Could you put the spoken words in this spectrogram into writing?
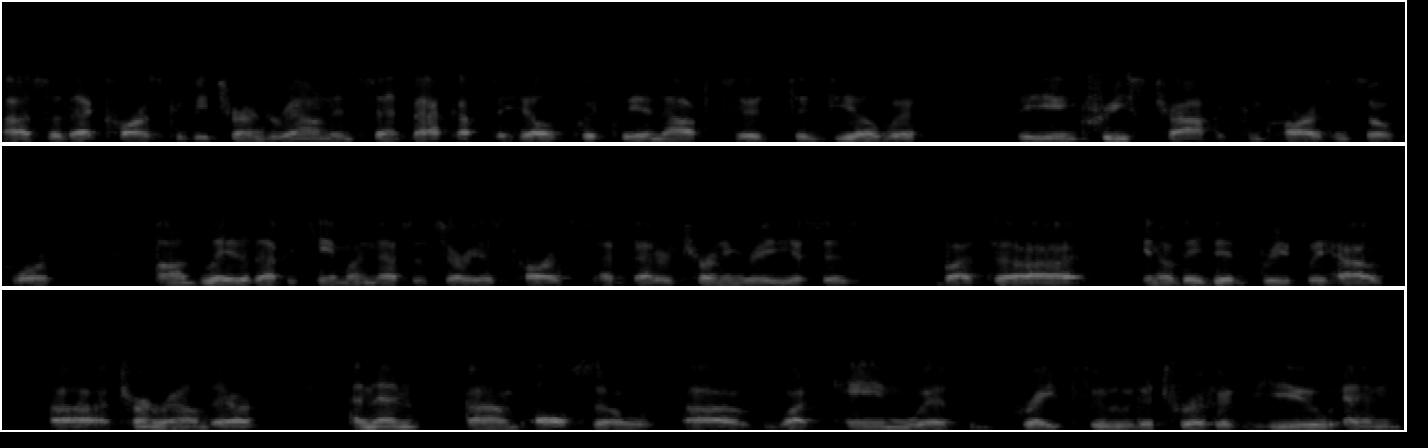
uh, so that cars could be turned around and sent back up the hill quickly enough to, to deal with the increased traffic from cars and so forth. Uh, later, that became unnecessary as cars had better turning radiuses, but uh, you know they did briefly have uh, a turnaround there. And then um, also, uh, what came with great food, a terrific view, and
